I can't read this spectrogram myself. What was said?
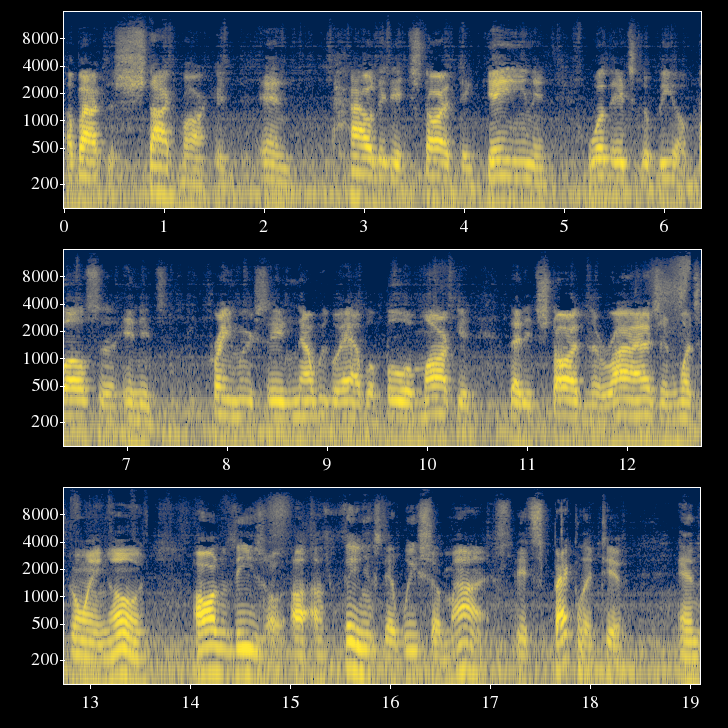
about the stock market and how did it start to gain and whether it's going to be a bulsa and it's Cramer saying now we're going to have a bull market, that it's starting to rise and what's going on. All of these are, are, are things that we surmise. It's speculative, and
